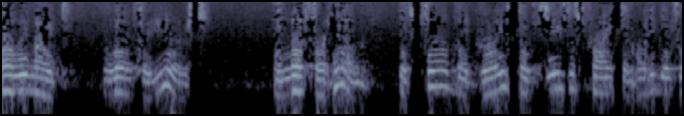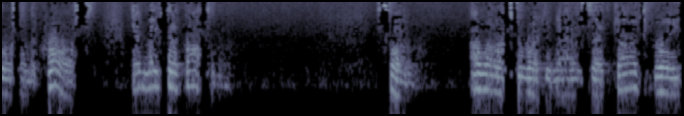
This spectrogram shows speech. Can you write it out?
Though we might live for years and live for Him, still the grace of Jesus Christ and what he did for us on the cross that makes that possible. So, I want us to recognize that God's grace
